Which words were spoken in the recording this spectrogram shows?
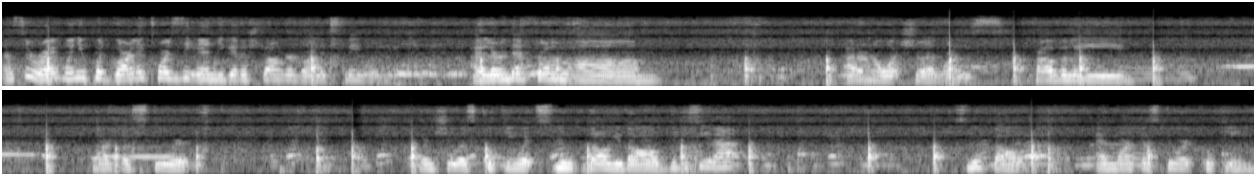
That's alright. When you put garlic towards the end, you get a stronger garlic flavor. I learned that from um I don't know what show it was. Probably Martha Stewart when she was cooking with Snoop Doggy Dogg. Did you see that? Snoop Dogg and Martha Stewart cooking.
